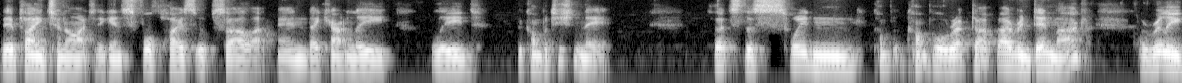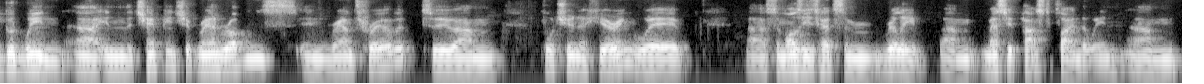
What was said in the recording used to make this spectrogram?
they're playing tonight against fourth place Uppsala, and they currently lead the competition there. So that's the Sweden comp, comp all wrapped up. Over in Denmark, a really good win uh, in the championship round robins in round three of it to um, Fortuna Hjørring, where uh, some Aussies had some really um, massive parts to play in the win. Um,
